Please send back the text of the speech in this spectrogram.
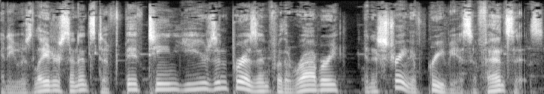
and he was later sentenced to 15 years in prison for the robbery and a string of previous offenses.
